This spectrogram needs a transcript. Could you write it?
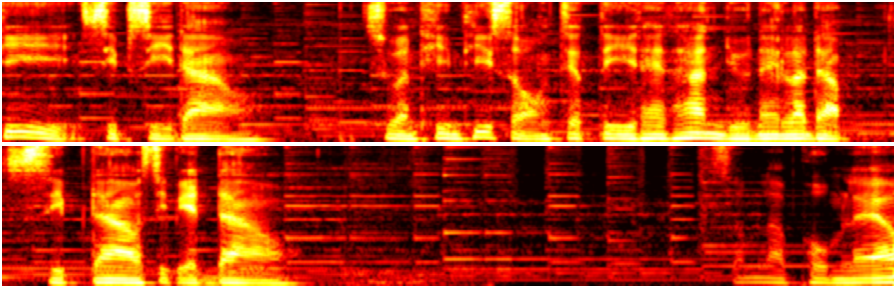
ที่ 14 ดาว ส่วนทีมที่ 2 จะตีไททันอยู่ในระดับ 10 ดาว 11 ดาว สำหรับผมแล้ว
